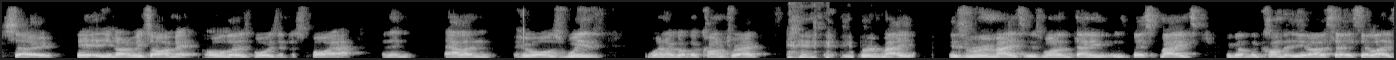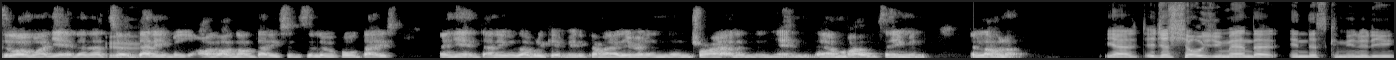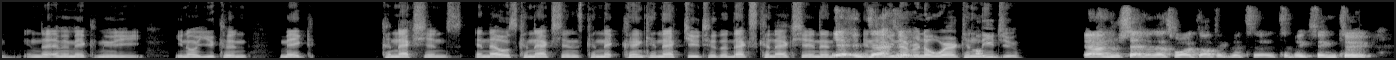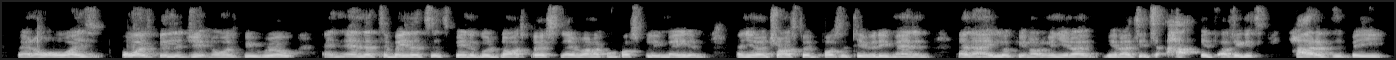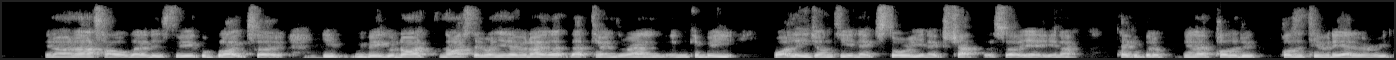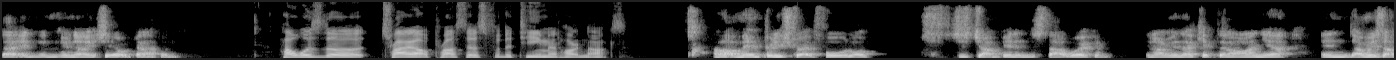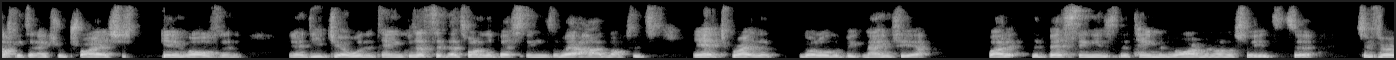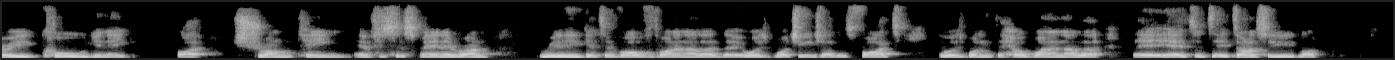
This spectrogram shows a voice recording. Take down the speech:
So you know what I mean. So I met all oh. those boys in Aspire, and then Alan, who I was with when I got the contract, his roommate, his roommate is one of Danny's best mates. We got the contract, you know. So it's a it's a long one, yeah. And then that's uh. Danny and me. I've, I've known Danny since the Liverpool days. And yeah, and Danny was able to get me to come out here and, and try out, and, and yeah, and now I'm part of the team and, and loving it. Yeah, it just shows you, man, that in this community, in the MMA community, you know, you can make connections and those connections connect can connect you to the next connection and, yeah, exactly. and you never know where it can oh. lead you. Yeah 100% and that's why i think it's a, it's a big thing too and always always be legit and always be real and then that to me that's it's been a good nice person everyone i can possibly meet and and you know try and spread positivity man and and hey look you know what i mean? You know you know it's it's it, i think it's harder to be you know, an asshole than it is to be a good bloke. So mm. you, you be a good night, nice to everyone. You never know that that turns around and, and can be what leads you on to your next story, your next chapter. So yeah, you know, take a bit of you know positive positivity out of every day, and, and who knows, yeah, what can happen. How was the tryout process for the team at Hard Knocks? Oh man, pretty straightforward. Like just jump in and just start working. You know, I mean, they kept an eye on you, and I mean, it's not like it's an actual try. It's just get involved and you know, do you gel with the team? Because that's that's one of the best things about Hard Knocks. It's yeah, it's great that you got all the big names here, but it, the best thing is the team environment. Honestly, it's, it's a it's a very cool, unique, like strong team emphasis. Man, everyone really gets involved with one another. They're always watching each other's fights. They're always wanting to help one another. They're, yeah, it's, it's it's honestly like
